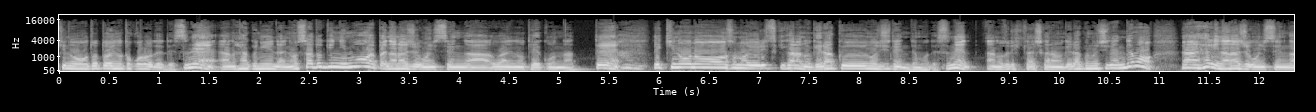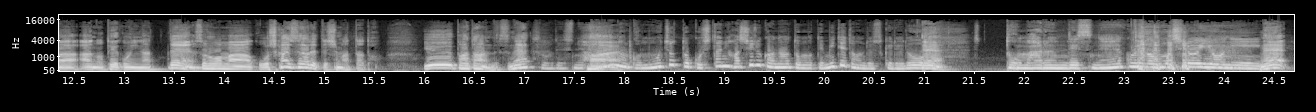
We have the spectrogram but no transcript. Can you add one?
昨日、一昨日のところでですね、あの、102円台に乗せた時にも、やっぱり75日線が上値の抵抗になって、はい、で、昨日のその寄り付きからの下落の時点でもですね、あの、取引開始からの下落の時点でも、やはり75日線が、あの、抵抗になって、うん、そのまま、こう、押し返されてしまったと。いうパターンですね。そうですね。はい。なんかもうちょっとこう下に走るかなと思って見てたんですけれど、ええ、止まるんですね。これが面白いように。ね。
